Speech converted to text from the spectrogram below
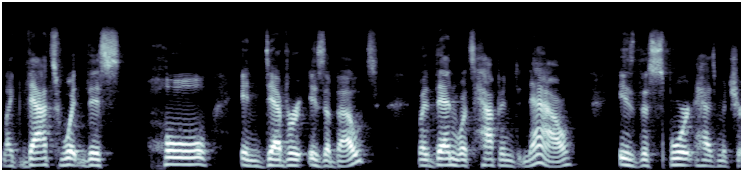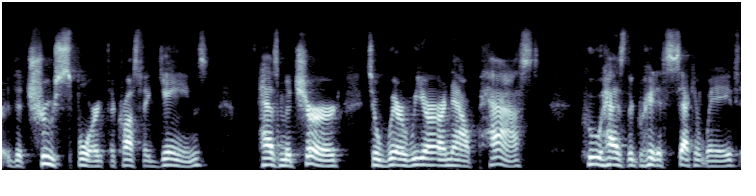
Like that's what this whole endeavor is about. But then what's happened now is the sport has matured, the true sport, the CrossFit Games has matured to where we are now past who has the greatest second waves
